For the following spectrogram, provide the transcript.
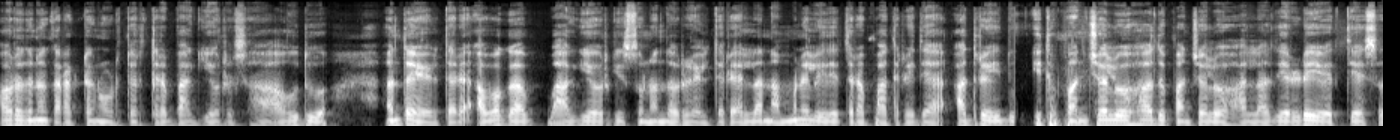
ಅವ್ರು ಅದನ್ನು ಕರೆಕ್ಟಾಗಿ ನೋಡ್ತಾ ಇರ್ತಾರೆ. ಭಾಗ್ಯ ಅವರು ಸಹ, ಹೌದು ಅಂತ ಹೇಳ್ತಾರೆ. ಅವಾಗ ಭಾಗ್ಯ ಅವ್ರಿಗೆ ಸುನಂದ್ ಅವರು ಹೇಳ್ತಾರೆ ಎಲ್ಲ ನಮ್ಮನೇಲಿ ಇದೇ ಥರ ಪಾತ್ರೆ ಇದೆ ಆದರೆ ಇದು ಇದು ಪಂಚಲೋಹ, ಅದು ಪಂಚಲೋಹ ಅಲ್ಲ ಅದೆರಡೇ ವ್ಯತ್ಯಾಸ,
